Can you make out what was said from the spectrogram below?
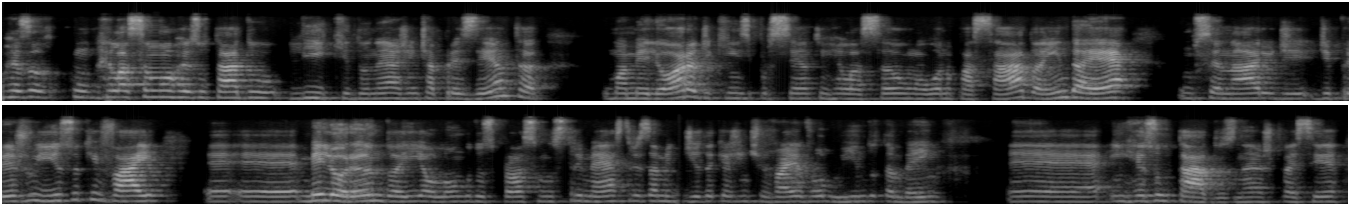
Com, com relação ao resultado líquido, né, a gente apresenta uma melhora de 15% em relação ao ano passado, ainda é um cenário de, de prejuízo que vai é, é, melhorando aí ao longo dos próximos trimestres, à medida que a gente vai evoluindo também é, em resultados, né? Acho que vai ser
